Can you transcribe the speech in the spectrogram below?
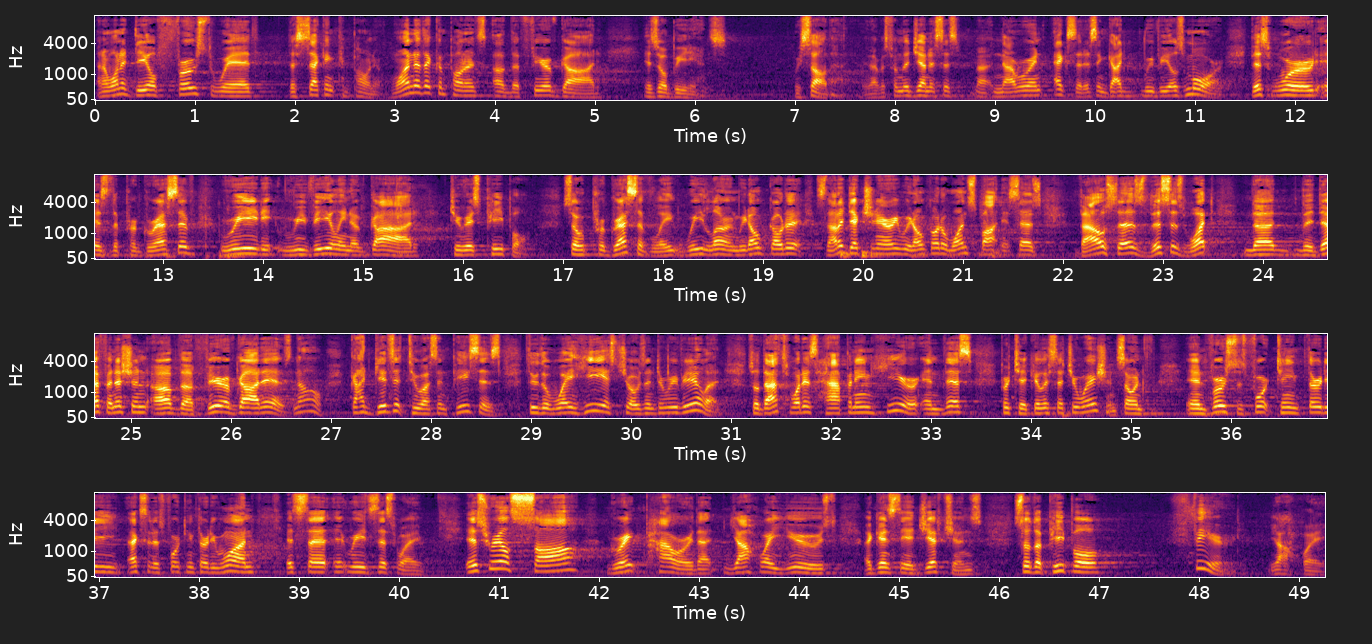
And I want to deal first with the second component. One of the components of the fear of God is obedience. We saw that. That was from the Genesis. Uh, now we're in Exodus, and God reveals more. This word is the progressive re- revealing of God to his people. So progressively, we learn. We don't go to, it's not a dictionary. We don't go to one spot and it says, Thou says this is what the, the definition of the fear of God is. No, God gives it to us in pieces through the way He has chosen to reveal it. So that's what is happening here in this particular situation. So in, in verses 1430, Exodus 1431, it, said, it reads this way Israel saw great power that Yahweh used against the Egyptians, so the people feared Yahweh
